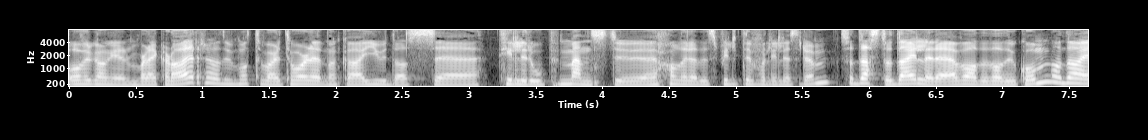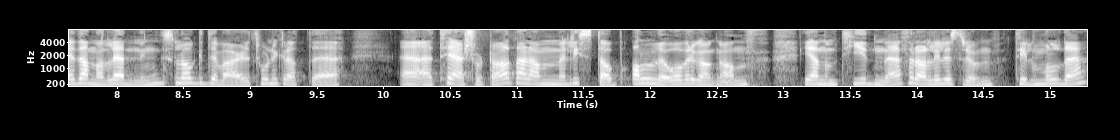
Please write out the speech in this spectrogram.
overgangen ble klar, og du måtte vel tåle noe Judas-tilrop mens du allerede spilte for Lillestrøm. Så desto deiligere var det da du kom, og da i den anledning lagde vel Tornekrattet eh, T-skjorta der de lista opp alle overgangene gjennom tidene fra Lillestrøm til Molde.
